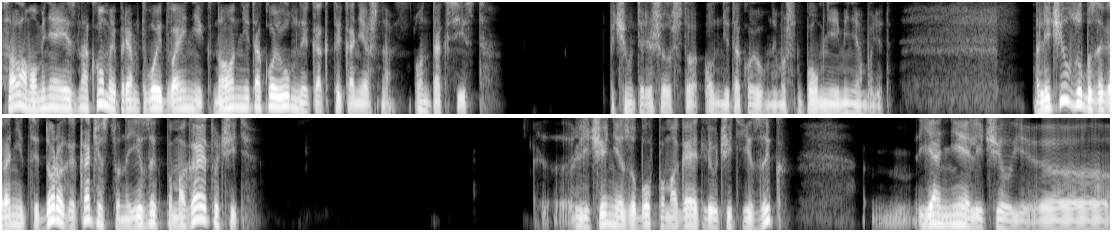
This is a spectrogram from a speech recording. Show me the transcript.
Салам, у меня есть знакомый, прям твой двойник, но он не такой умный, как ты, конечно. Он таксист. Почему ты решил, что он не такой умный? Может, он поумнее меня будет? Лечил зубы за границей. Дорого, качественно. Язык помогает учить? Лечение зубов помогает ли учить язык? Я не лечил э,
